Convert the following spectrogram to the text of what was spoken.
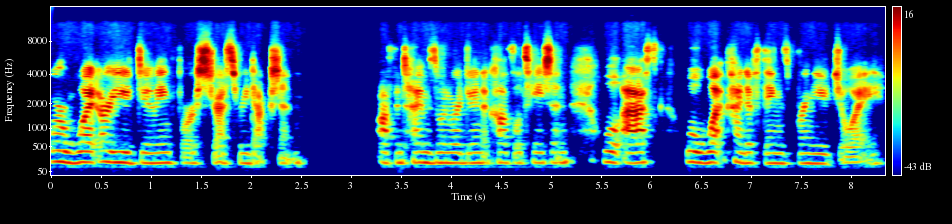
Or what are you doing for stress reduction? Oftentimes, when we're doing a consultation, we'll ask, well, what kind of things bring you joy?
